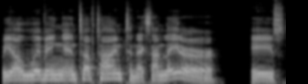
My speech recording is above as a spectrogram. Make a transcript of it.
We are living in tough time. Till next time later. Peace.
